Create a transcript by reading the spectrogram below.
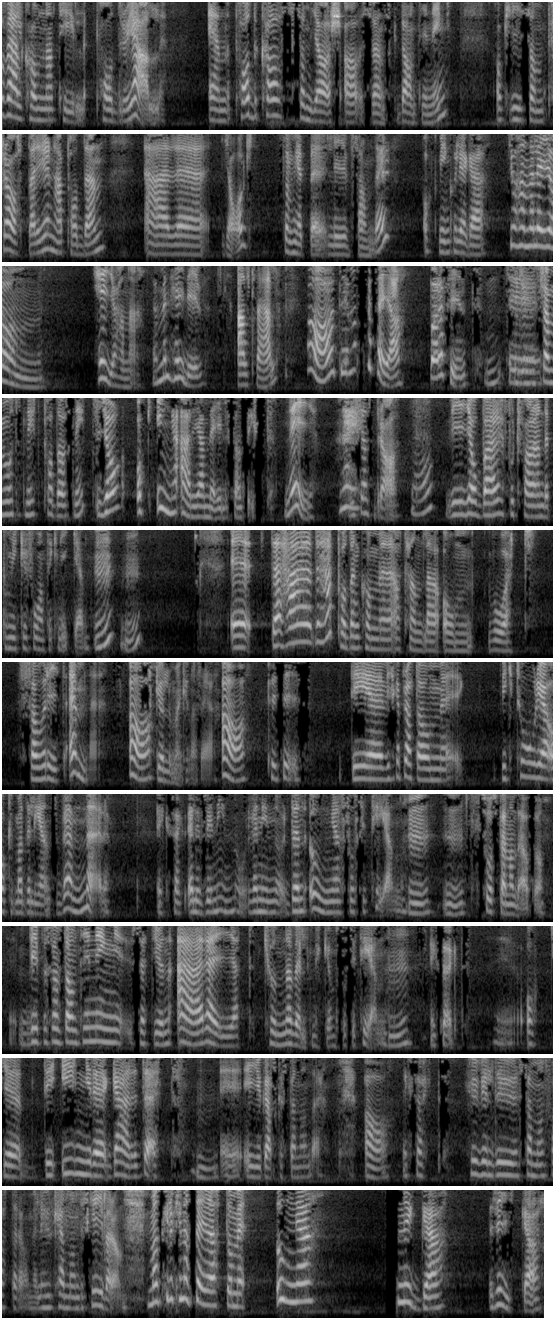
och välkomna till Podd Royal. En podcast som görs av Svensk Damtidning. Och vi som pratar i den här podden är eh, jag, som heter Liv Sander, och min kollega Johanna Lejon. Hej Johanna! Ja men hej Liv. Allt väl? Ja, det måste jag säga. Bara fint. Mm, ser Eh. du fram emot ett nytt poddavsnitt? Ja, och inga arga mejl sen sist. Nej, det känns bra. Ja. Vi jobbar fortfarande på mikrofontekniken. Mm, mm. Eh, det här, den här podden kommer att handla om vårt favoritämne, Ja. skulle man kunna säga. Ja, precis. Det, vi ska prata om Victoria och Madeleines vänner, Exakt. Eller väninnor. väninnor, den unga societeten. Mm, mm. Så spännande alltså. Vi på Svensk Damtidning sätter ju en ära i att kunna väldigt mycket om societeten. Mm, exakt. Eh, Och eh, det yngre gardet Mm. eh, är ju ganska spännande. Ja, exakt. Hur vill du sammanfatta dem? Eller hur kan man beskriva dem? Man skulle kunna säga att de är unga, snygga, rika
